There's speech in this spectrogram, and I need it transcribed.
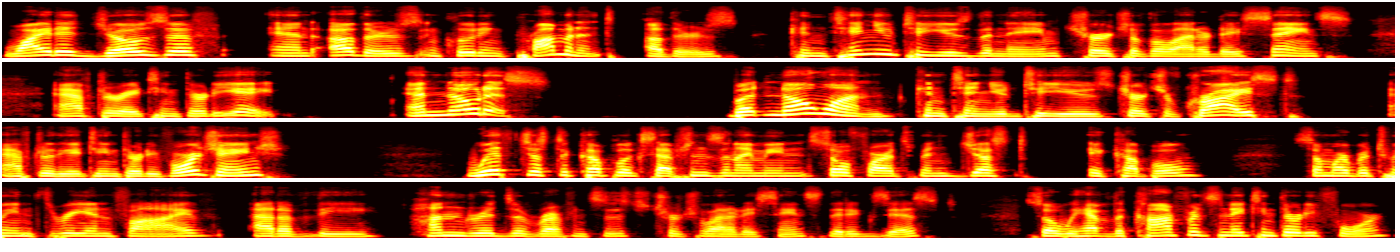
why did Joseph and others, including prominent others, continue to use the name Church of the Latter day Saints after 1838? And notice, but no one continued to use Church of Christ after the 1834 change, with just a couple exceptions. And I mean, so far it's been just a couple, somewhere between three and five out of the hundreds of references to Church of Latter day Saints that exist. So we have the conference in 1834,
